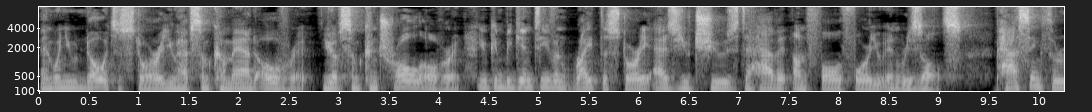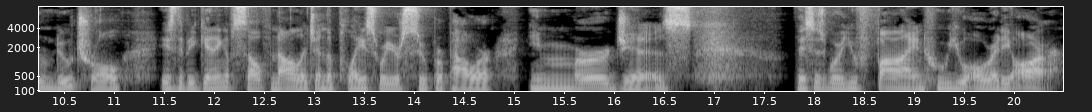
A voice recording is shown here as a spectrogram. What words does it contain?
And when you know it's a story, you have some command over it. You have some control over it. You can begin to even write the story as you choose to have it unfold for you in results. Passing through neutral is the beginning of self knowledge and the place where your superpower emerges. This is where you find who you already are.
